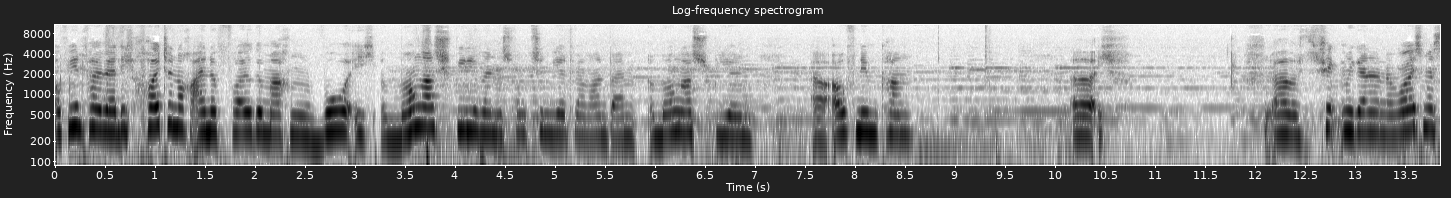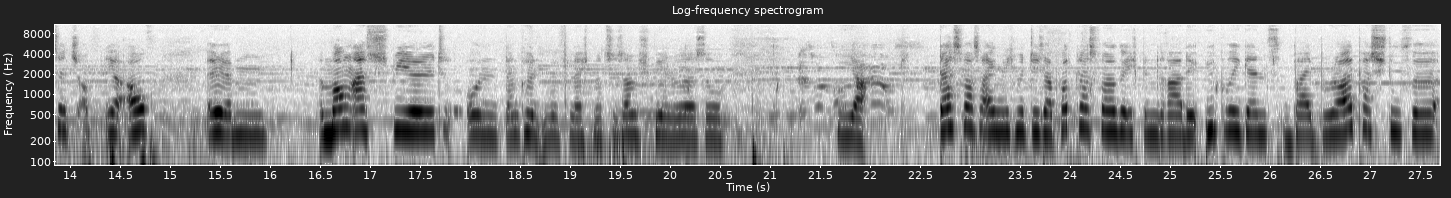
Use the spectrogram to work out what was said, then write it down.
Auf jeden Fall werde ich heute noch eine Folge machen, wo ich Among Us spiele, wenn es funktioniert, wenn man beim Among Us spielen äh, aufnehmen kann. Äh, ich äh, schickt mir gerne eine Voice Message, ob ihr auch ähm, Among Us spielt und dann könnten wir vielleicht mal zusammen spielen oder so. Ja. Das war's eigentlich mit dieser Podcast-Folge. Ich bin gerade übrigens bei Brawl Pass Stufe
